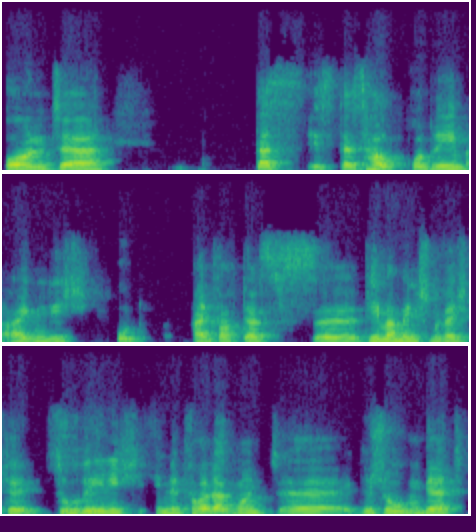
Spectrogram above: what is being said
Und äh, das ist das Hauptproblem eigentlich. Und einfach das äh, Thema Menschenrechte zu wenig in den Vordergrund geschoben wird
